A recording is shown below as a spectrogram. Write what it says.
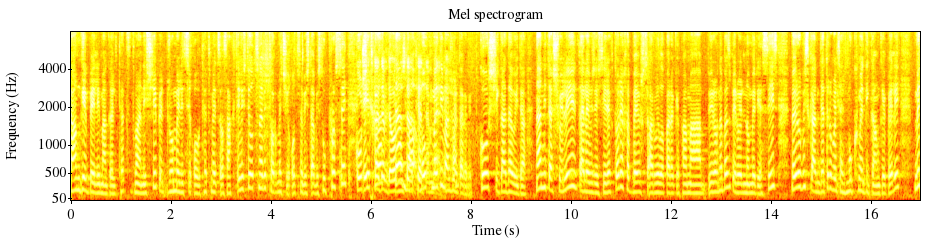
გამგებელი მაგალითად დმანიში რომელიც იყო 11 წელს აქტივისტი ოცნების 12-ში იყო ოცნების შტაბის უფროსი. გორში გადავიდა 50 ადამიანი მოქმედი მაჟორიტარები გორში გადავიდა ნანიტაშვილი ტელევიზიის დირექტორი ხა ბევრს არ ვილაპარაკებ ამ პიროვნებაზე პირველი ნომერია სის მერობის კანდიდატი რომელიც არის მოქმედი გამგებელი. მე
